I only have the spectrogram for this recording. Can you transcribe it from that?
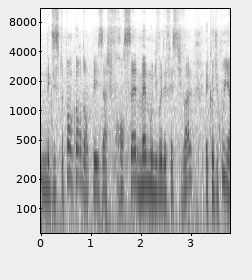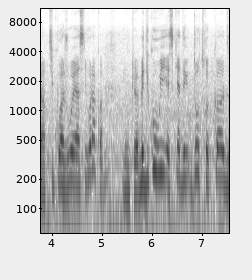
n'existent pas encore dans le paysage français, même au niveau des festivals, et que du coup, il y a un petit coup à jouer à ce niveau-là, quoi. Donc, euh, mais du coup, oui, est-ce qu'il y a d'autres codes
